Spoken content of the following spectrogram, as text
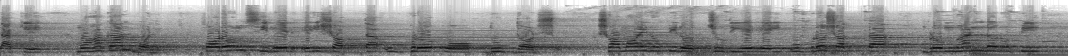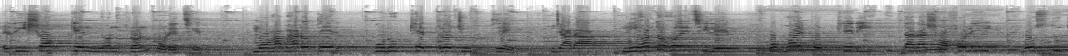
তাকে মহাকাল বলে। পরম শিবের এই সত্তা উগ্র ও দুর্ধর্ষ। সময়রূপী রজ্জু দিয়ে এই উগ্র সত্তা ব্রহ্মাণ্ডরূপী ঋষভকে নিয়ন্ত্রণ করেছেন মহাভারতের কুরুক্ষেত্র যুদ্ধে যারা নিহত হয়েছিলেন, উভয় পক্ষেরই তারা সকলেই বস্তুত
